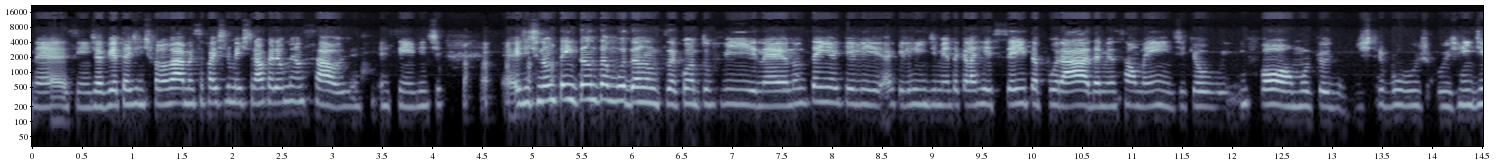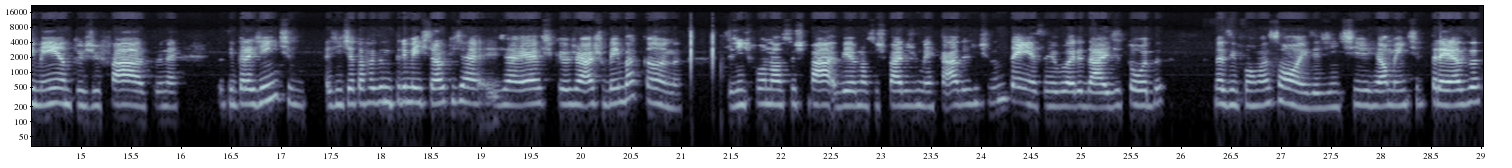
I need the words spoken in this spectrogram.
né? Assim, já vi até gente falando, ah, mas você faz trimestral, cadê o mensal? Assim, a gente, a gente não tem tanta mudança quanto o FII, né? Eu não tenho aquele, aquele rendimento, aquela receita apurada mensalmente, que eu informo, que eu distribuo os, os rendimentos de fato, né? Assim, a gente, a gente já está fazendo trimestral que já, já é, acho que eu já acho bem bacana. Se a gente for nossos ver nossos pares no mercado, a gente não tem essa regularidade toda nas informações. A gente realmente preza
